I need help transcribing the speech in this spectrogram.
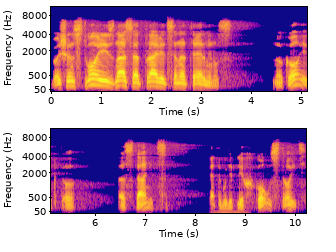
Большинство из нас отправится на терминус, но кое-кто останется. Это будет легко устроить.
